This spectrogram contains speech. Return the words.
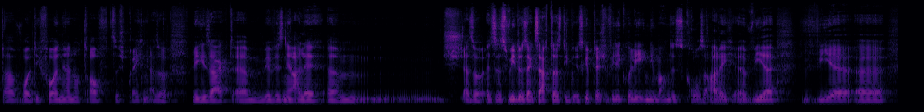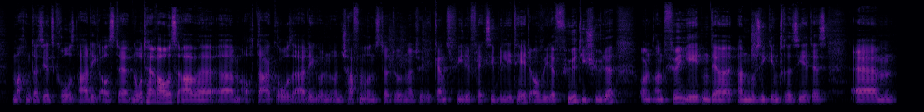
da wollte ich vorhin ja noch drauf zu sprechen. Also, wie gesagt, ähm, wir wissen ja alle, ähm, also es ist, wie du es ja gesagt hast, die, es gibt ja schon viele Kollegen, die machen das großartig. Äh, wir wir äh, machen das jetzt großartig aus der Not heraus, aber ähm, auch da großartig und, und schaffen uns dadurch natürlich ganz viele Flexibilität auch wieder für die Schüler und, und für jeden, der an Musik interessiert ist. Ähm,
